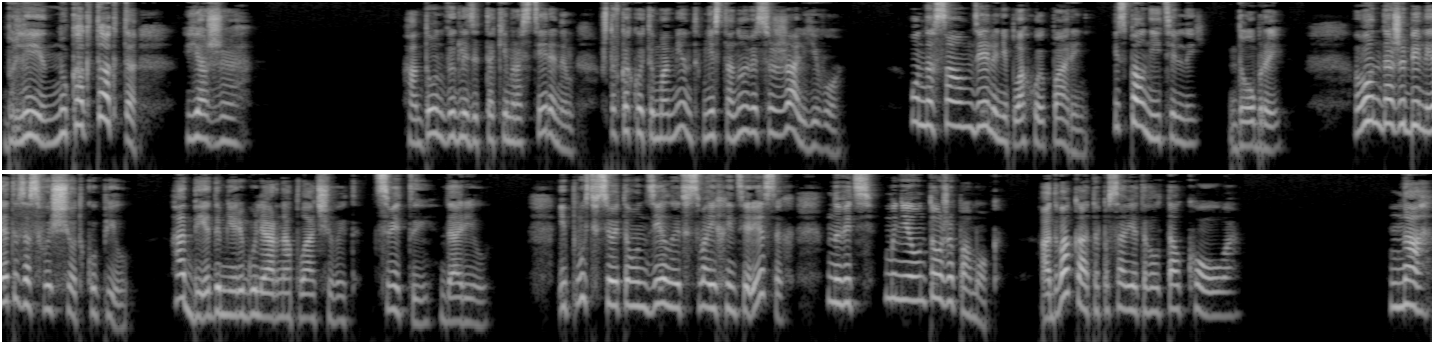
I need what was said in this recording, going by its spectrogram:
Блин, ну как так-то? Я же... Антон выглядит таким растерянным, что в какой-то момент мне становится жаль его. Он на самом деле неплохой парень, исполнительный, добрый. Вон даже билеты за свой счет купил. Обеды мне регулярно оплачивает, цветы дарил. И пусть все это он делает в своих интересах, но ведь мне он тоже помог. Адвоката посоветовал толкового. «На,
